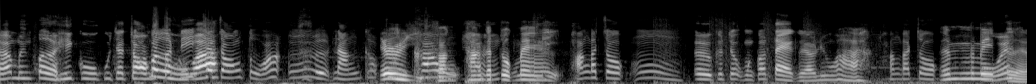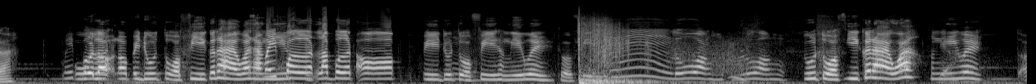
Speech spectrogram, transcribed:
ฮะมึงเปิดให้กูกูจะจองเปิดตั๋นี่วจะจองตั๋วอือหนังก็เอ้ยเข้าฟังพังกระจกแม่งให้พังกระจกอืมเออกระจกมันก็แตกแล้วนี่หว่าพังกระจกแล้วไม่ไม่โอ้ยเปิดเหรอไม่กูเปิดเราเราไปดูตั๋วฟรีก็ได้ว่าทางไม่นี้เปิดระเบิดออกฟรีดูตั๋วฟรีทางนี้เว้ยตั๋วฟรีอืมล่วงล่วง ดูตั๋วฟรีก็ได้วะทางนี้เว้ยตัว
